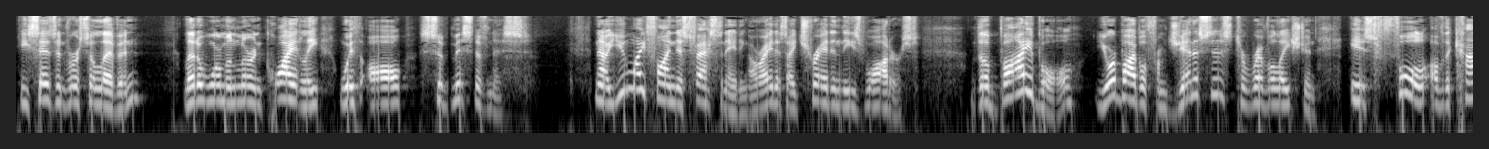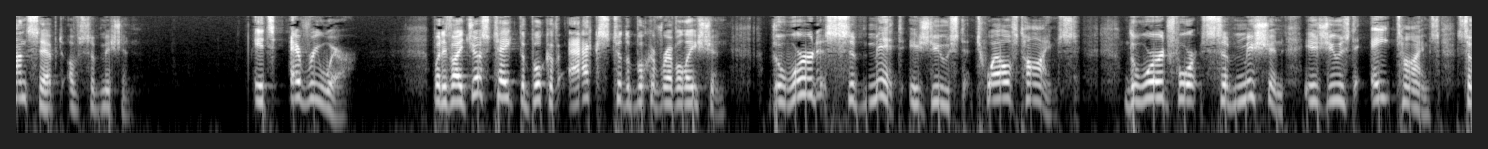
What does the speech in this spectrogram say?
He says in verse 11, Let a woman learn quietly with all submissiveness. Now, you might find this fascinating, all right, as I tread in these waters. The Bible, your Bible from Genesis to Revelation, is full of the concept of submission. It's everywhere. But if I just take the book of Acts to the book of Revelation, the word submit is used 12 times. The word for submission is used eight times. So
